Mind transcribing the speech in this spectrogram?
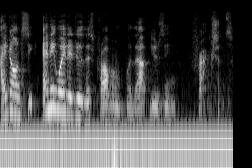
I don't see any way to do this problem without using fractions.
